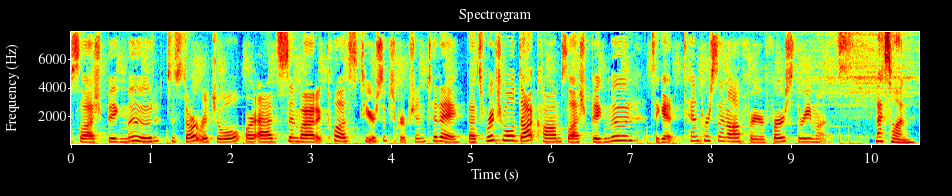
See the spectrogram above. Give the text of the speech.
slash big mood to start Ritual or add Synbiotic Plus to your subscription today. That's ritual.com slash big mood to get 10% off for your first three months. Next one.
